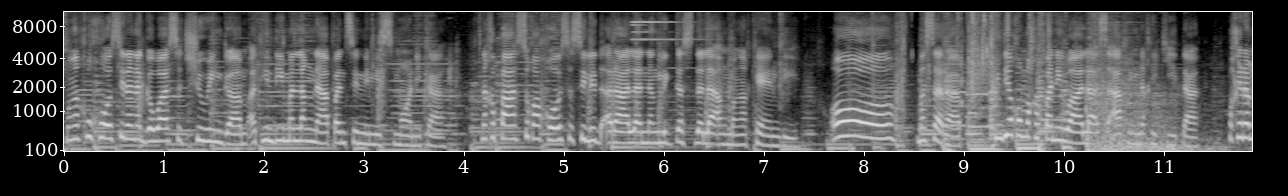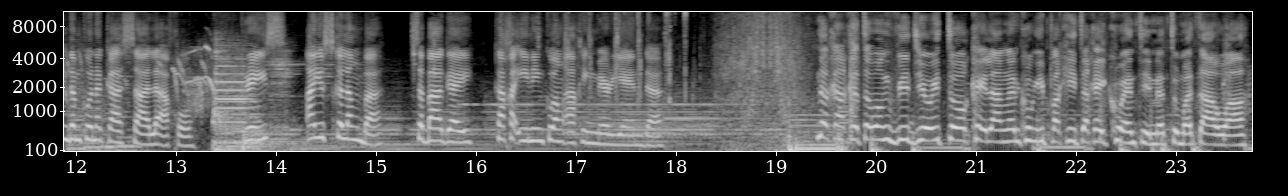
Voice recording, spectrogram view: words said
Mga kuko sila nagawa sa chewing gum at hindi man lang napansin ni Miss Monica. Nakapasok ako sa silid-aralan ng ligtas dala ang mga candy. Oo, masarap. Hindi ako makapaniwala sa aking nakikita. Pakiramdam ko nagkasala ako. Grace, ayos ka lang ba? Sa bagay, kakainin ko ang aking merienda. Nakakatawang video ito. Kailangan kong ipakita kay Quentin na tumatawa.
